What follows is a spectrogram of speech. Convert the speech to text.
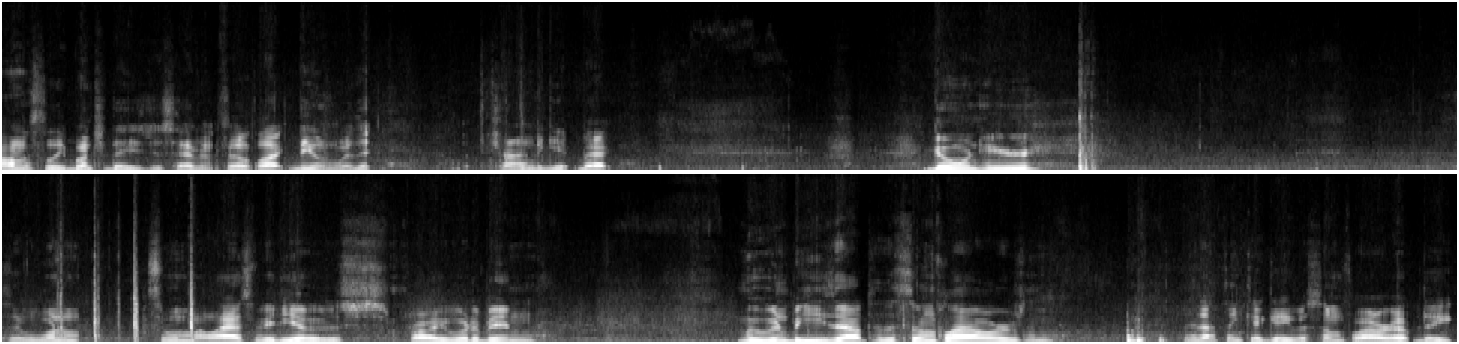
honestly a bunch of days just haven't felt like dealing with it. But trying to get back going here. So one of some of my last videos probably would have been moving bees out to the sunflowers and then I think I gave a sunflower update.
